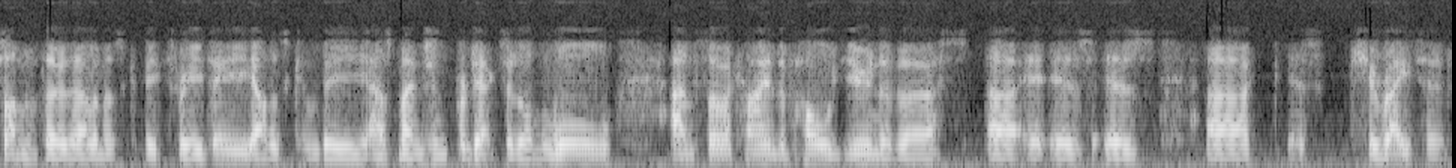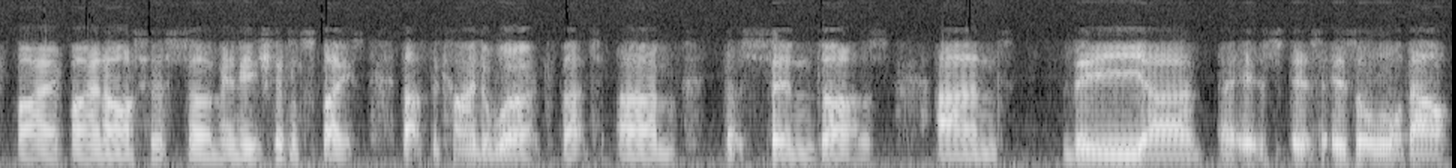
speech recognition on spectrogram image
Some of those elements can be 3D, others can be, as mentioned, projected on the wall, and so a kind of whole universe uh, is is uh, is curated by by an artist um, in each little space. That's the kind of work that um, that Sin does, and the uh, it's, it's it's all about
